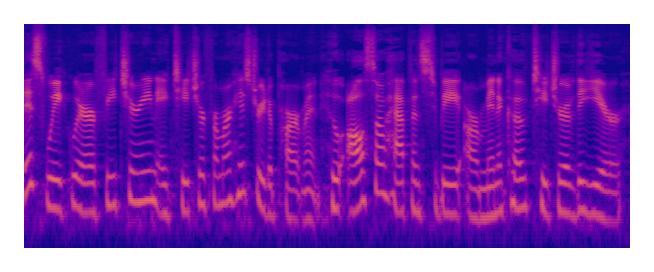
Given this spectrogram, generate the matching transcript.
This week, we are featuring a teacher from our history department who also happens to be our Minico Teacher of the Year.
